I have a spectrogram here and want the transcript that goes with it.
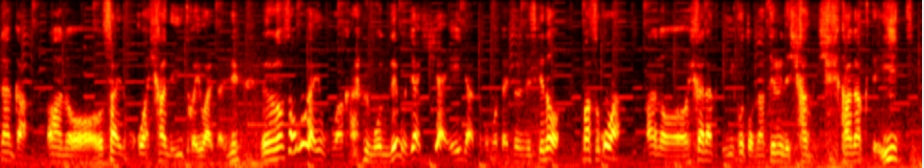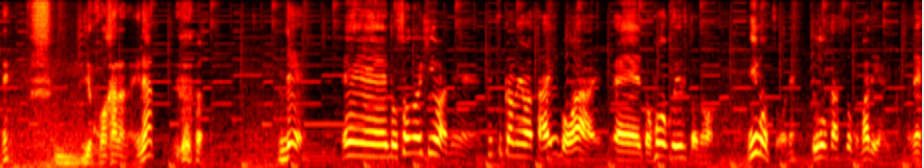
なんか、あの、再度ここは引かんでいいとか言われたりね。うん、そこがよくわかるもんでも、じゃあ引きゃええじゃんとか思ったりするんですけど、まあそこは、あの、引かなくていいことになってるんで引か、なくていいっていうね。うん、よくわからないなって。で、えっ、ー、と、その日はね、2日目は最後は、えっ、ー、と、フォークリフトの荷物をね、動かすとこまでやりましたね。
